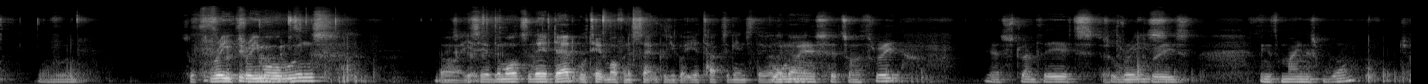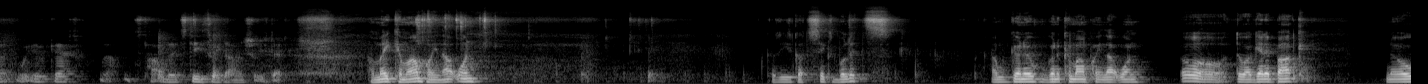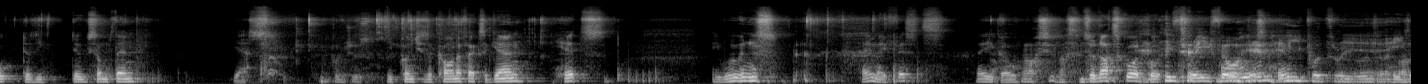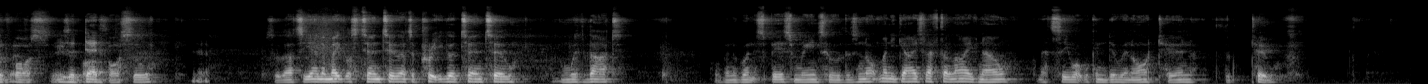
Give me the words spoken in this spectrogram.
So three, three more wounds. Oh, you saved them all. So they're dead. We'll take them off in a second because you've got your attacks against the other Bone guy. mace hits on a three. Yeah, strength eight. So, threes. threes. I think it's minus one. Check what you get. Well, it's tablet. It's D3 damage, so he's dead. I might command point that one. Because he's got six bullets. I'm gonna I'm gonna command point that one. Oh, do I get it back? No. Does he do something? Yes. He punches. He punches a Carnifex again. Hits. He wounds. hey, my fists. There you go. Oh. So that squad put three, no, four wounds. him, He put three Yeah, he's a boss. He's, a, dead boss, though. Yeah. So that's the end of Michael's turn two. That's a pretty good turn two. And with that, we're going to go into Space Marine. So there's not many guys left alive now. Let's see what we can do in our turn two.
